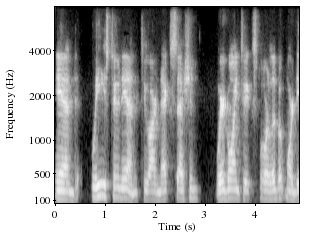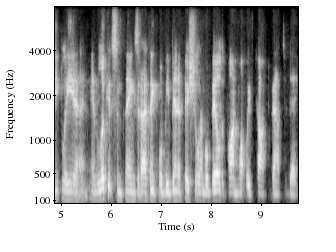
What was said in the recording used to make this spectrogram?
And please tune in to our next session. We're going to explore a little bit more deeply uh, and look at some things that I think will be beneficial and will build upon what we've talked about today.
